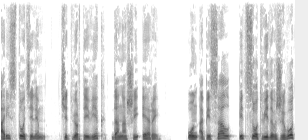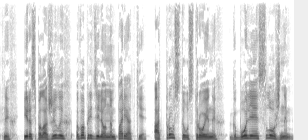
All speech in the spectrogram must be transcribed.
Аристотелем, IV век до нашей эры. Он описал 500 видов животных и расположил их в определенном порядке, от просто устроенных к более сложным.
